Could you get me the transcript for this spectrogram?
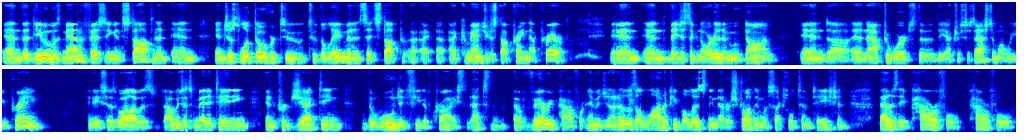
and the demon was manifesting and stopped and and and just looked over to to the layman and said, "Stop! I, I command you to stop praying that prayer," and and they just ignored it and moved on. And uh, and afterwards, the the exorcist asked him, "What were you praying?" And he says, "Well, I was I was just meditating and projecting the wounded feet of Christ. That's a very powerful image. And I know there's a lot of people listening that are struggling with sexual temptation. That is a powerful, powerful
